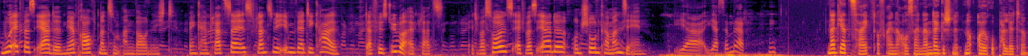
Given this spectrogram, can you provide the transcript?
Nur etwas Erde, mehr braucht man zum Anbau nicht. Wenn kein Platz da ist, pflanzen wir eben vertikal. Dafür ist überall Platz. Etwas Holz, etwas Erde und schon kann man säen. Nadja zeigt auf eine auseinandergeschnittene Europalette,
